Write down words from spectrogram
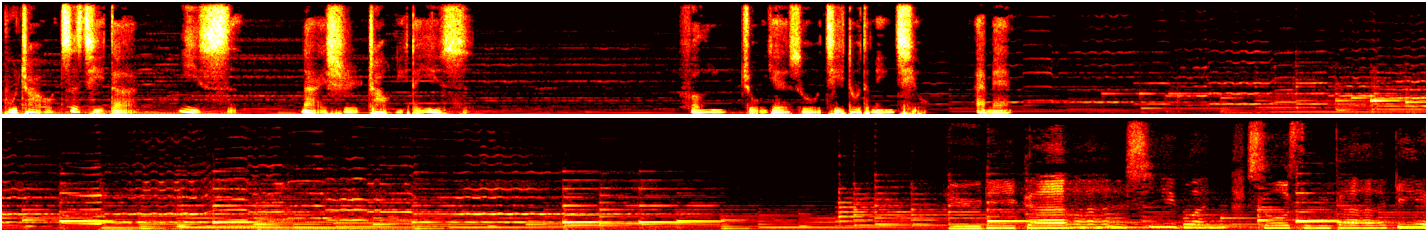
不照自己的意思，乃是照你的意思。奉主耶稣基督的名求，阿门。所算家己的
